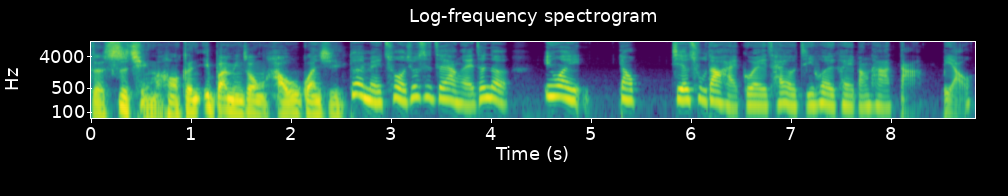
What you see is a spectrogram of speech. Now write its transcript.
的事情嘛，哈，跟一般民众毫无关系。对，没错，就是这样哎、欸，真的，因为要接触到海龟，才有机会可以帮他打标。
